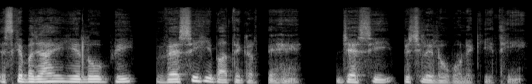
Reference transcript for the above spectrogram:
इसके बजाय ये लोग भी वैसी ही बातें करते हैं जैसी पिछले लोगों ने की थी।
